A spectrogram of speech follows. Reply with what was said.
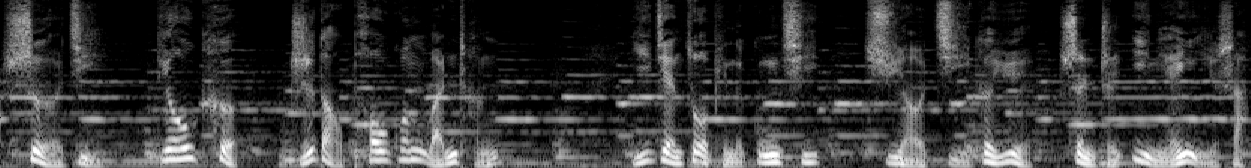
设计、雕刻，直到抛光完成，一件作品的工期需要几个月甚至一年以上。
